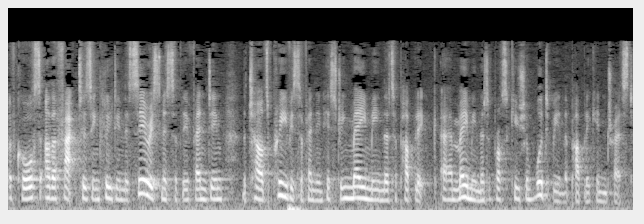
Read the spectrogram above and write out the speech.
of course, other factors, including the seriousness of the offending, the child's previous offending history, may mean that a public uh, may mean that a prosecution would be in the public interest.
